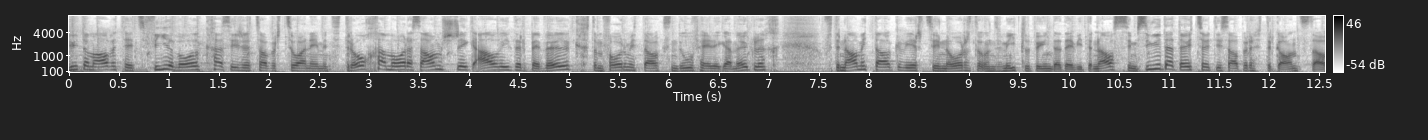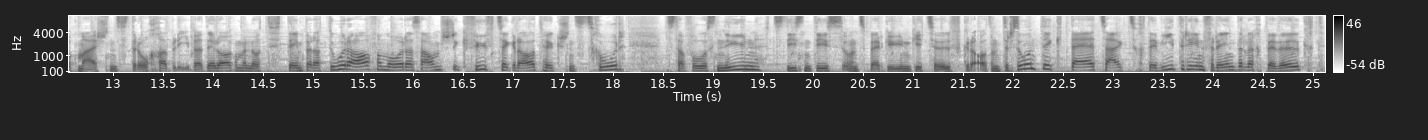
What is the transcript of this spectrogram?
Heute Abend hat es viele Wolken, es ist jetzt aber zunehmend trocken. Morgen Samstag auch wieder bewölkt. Am Vormittag sind Aufhellungen möglich. Auf den Nachmittag wird es in Nord- und Mittelbünden dann wieder nass. Im Süden dort sollte es aber den ganzen Tag meistens trocken bleiben. Dann schauen wir noch die Temperaturen an vom morgen Samstag. 15 Grad höchstens zu Chur, zu Davos 9, zu Disentis und zu Bergün gibt es 11 Grad. Und der Sonntag der zeigt sich dann weiterhin veränderlich bewölkt.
